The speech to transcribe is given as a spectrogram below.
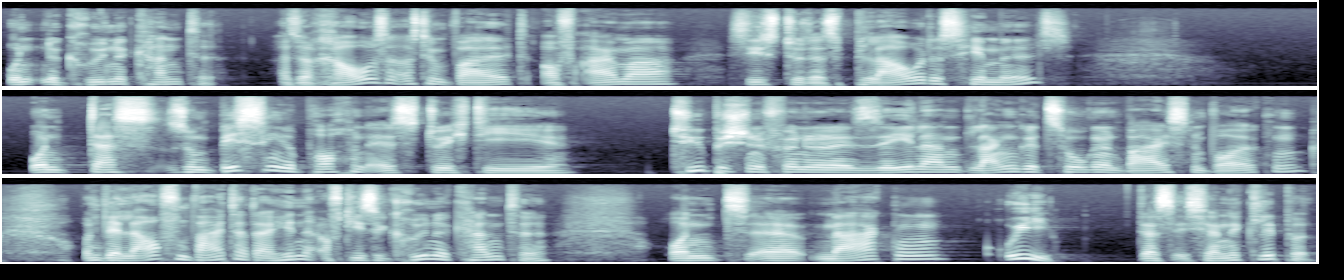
und eine grüne Kante. Also raus aus dem Wald, auf einmal siehst du das Blau des Himmels und das so ein bisschen gebrochen ist durch die typischen für Neuseeland langgezogenen weißen Wolken. Und wir laufen weiter dahin auf diese grüne Kante und äh, merken, ui, das ist ja eine Klippe,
